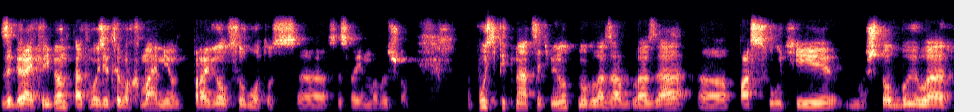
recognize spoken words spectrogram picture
забирает ребенка, отвозит его к маме, он провел субботу с, э, со своим малышом. Пусть 15 минут, но глаза в глаза, э, по сути, что было,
